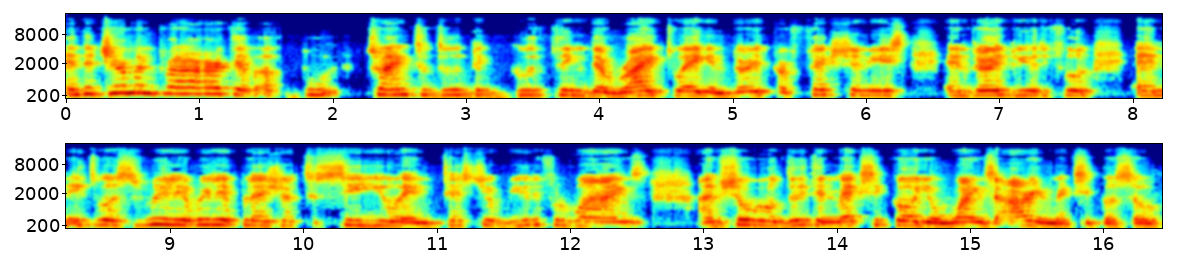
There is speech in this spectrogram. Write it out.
and the German part of, of trying to do the good thing the right way and very perfectionist and very beautiful. And it was really, really a pleasure to see you and test your beautiful wines. I'm sure we'll do it in Mexico. Your wines are in Mexico, so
